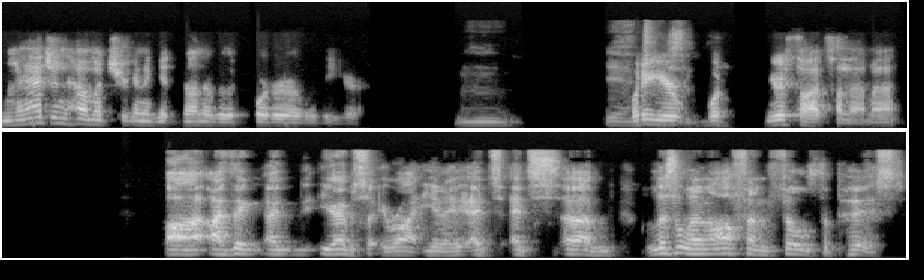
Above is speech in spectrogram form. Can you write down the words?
imagine how much you're going to get done over the quarter, over the year. Mm. Yeah, what are your what your thoughts on that, Matt? Uh, I think uh, you're absolutely right. You know, it's it's um, little and often fills the purse.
